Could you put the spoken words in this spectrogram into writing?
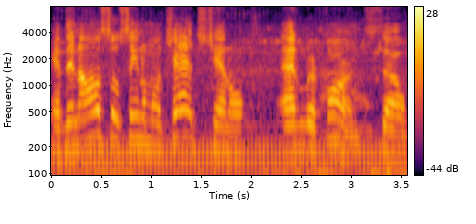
and then I also seen them on Chad's channel, Adler Farms. So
